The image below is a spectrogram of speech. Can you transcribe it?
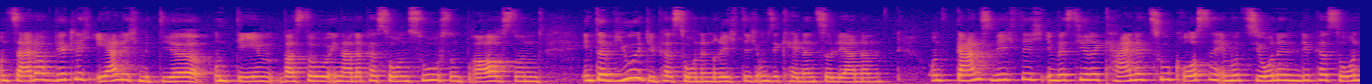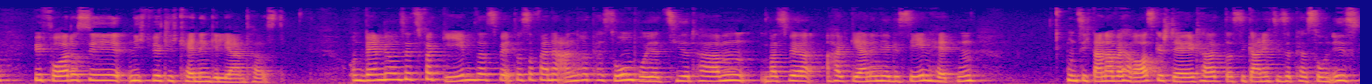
und sei doch wirklich ehrlich mit dir und dem, was du in einer Person suchst und brauchst und interviewe die Personen richtig, um sie kennenzulernen. Und ganz wichtig, investiere keine zu großen Emotionen in die Person, bevor du sie nicht wirklich kennengelernt hast. Und wenn wir uns jetzt vergeben, dass wir etwas auf eine andere Person projiziert haben, was wir halt gerne in ihr gesehen hätten, und sich dann aber herausgestellt hat, dass sie gar nicht diese Person ist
